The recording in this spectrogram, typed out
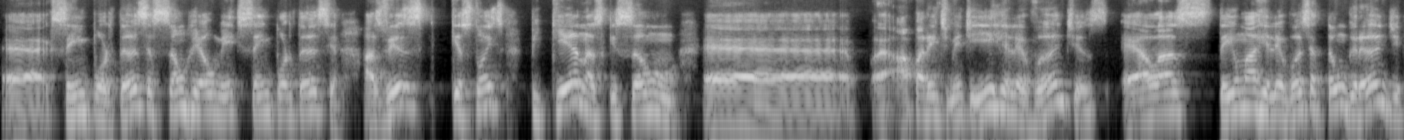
é, sem importância são realmente sem importância. Às vezes, questões pequenas que são é, aparentemente irrelevantes, elas têm uma relevância tão grande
